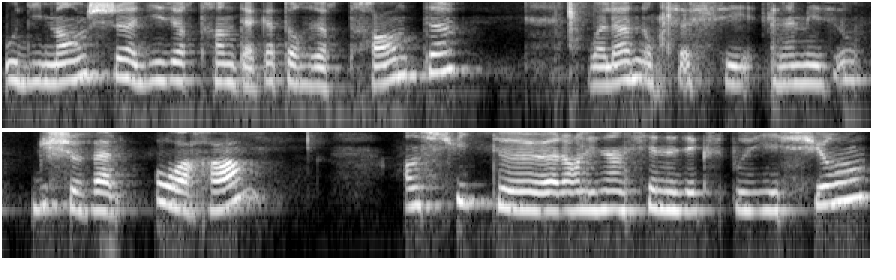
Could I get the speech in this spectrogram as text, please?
au dimanche à 10h30 à 14h30. Voilà, donc ça c'est à la maison du cheval au. Ensuite, alors les anciennes expositions,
